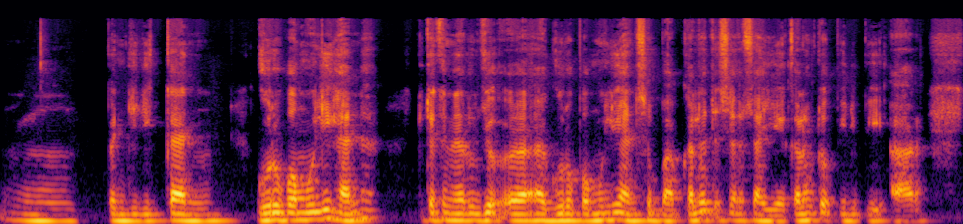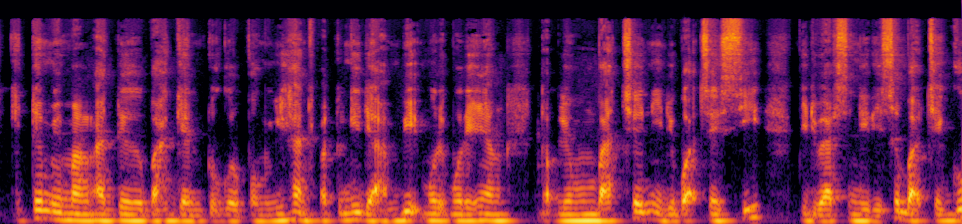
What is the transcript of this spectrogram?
hmm, pendidikan, guru pemulihan lah. Kita kena rujuk uh, guru pemulihan sebab kalau tak silap saya kalau untuk PDPR kita memang ada bahagian untuk guru pemulihan. Sepatutnya dia ambil murid-murid yang tak boleh membaca ni dia buat sesi PDPR sendiri sebab cikgu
